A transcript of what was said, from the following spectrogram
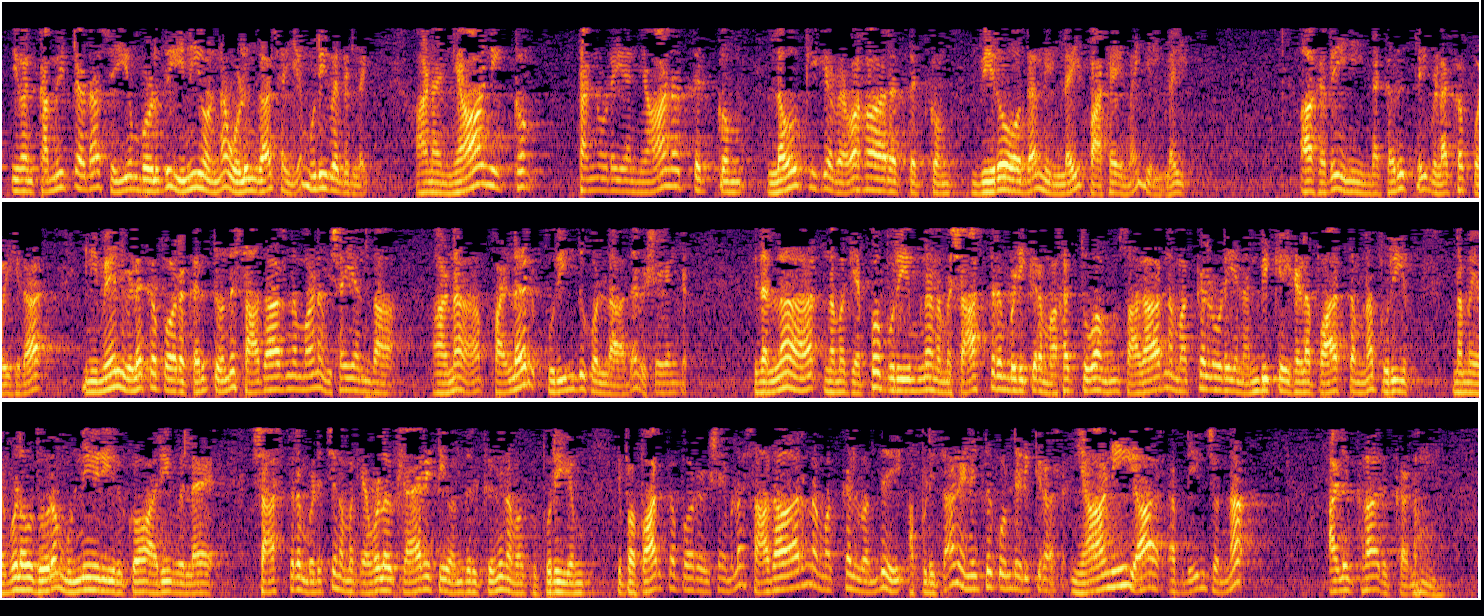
இவன் கமிட்டடா செய்யும் பொழுது இனி ஒன்ன ஒழுங்கா செய்ய முடிவதில்லை. ஆனா ஞானிக்கும் தன்னுடைய ஞானத்திற்கும் லௌகிக விவகாரத்திற்கும் விரோதம் இல்லை பகைமை இல்லை. ஆகவே இனி இந்த கருத்தை விளக்கப் போகிறார். இனிமேல் விளக்க போற கருத்து வந்து சாதாரணமான விஷயம்தான். ஆனா பலர் புரிந்து கொள்ளாத விஷயங்கள். இதெல்லாம் நமக்கு எப்ப புரியும்னா நம்ம சாஸ்திரம் படிக்கிற மகத்துவம் சாதாரண மக்களுடைய நம்பிக்கைகளை பார்த்தோம்னா புரியும். நம்ம எவ்வளவு தூரம் முன்னேறி இருக்கோம் அறிவுல சாஸ்திரம் படிச்சு நமக்கு எவ்வளவு கிளாரிட்டி வந்திருக்குன்னு நமக்கு புரியும். இப்ப பார்க்க போற விஷயம் எல்லாம் சாதாரண மக்கள் வந்து அப்படித்தான் நினைத்து கொண்டு இருக்கிறார்கள் ஞானி யார் அப்படின்னு சொன்னா அழுக்கா இருக்கணும்.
